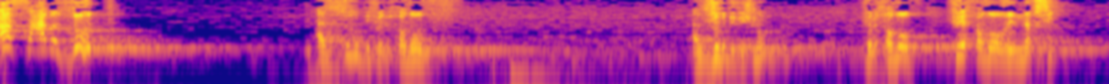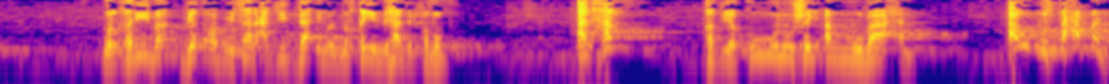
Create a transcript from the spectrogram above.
أصعب الزهد الزهد في الحظوظ. الزهد في شنو؟ في الحظوظ. في حظوظ النفس. والغريبة بيضرب مثال عجيب دائما ابن القيم لهذه الحظوظ. الحظ قد يكون شيئا مباحا أو مستحبا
